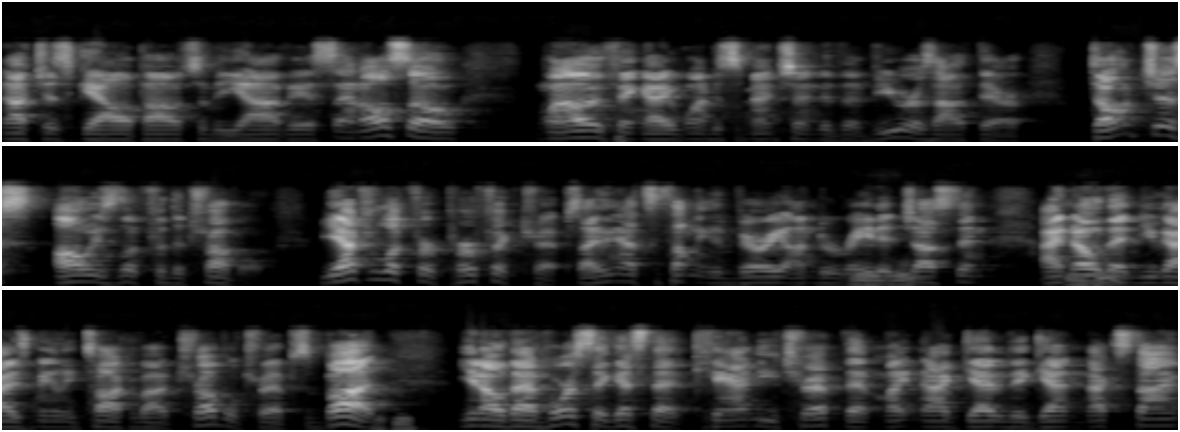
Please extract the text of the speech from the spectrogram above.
not just gallop outs or the obvious, and also one other thing I wanted to mention to the viewers out there don't just always look for the trouble. You have to look for perfect trips. I think that's something that's very underrated, mm-hmm. Justin. I know mm-hmm. that you guys mainly talk about trouble trips, but mm-hmm. you know that horse that gets that candy trip that might not get it again next time,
